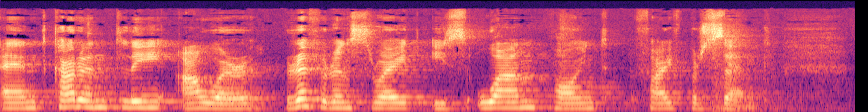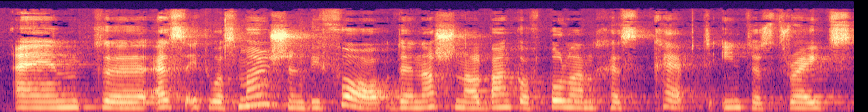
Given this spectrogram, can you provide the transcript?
and currently our reference rate is 1.5 5%. And uh, as it was mentioned before, the National Bank of Poland has kept interest rates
